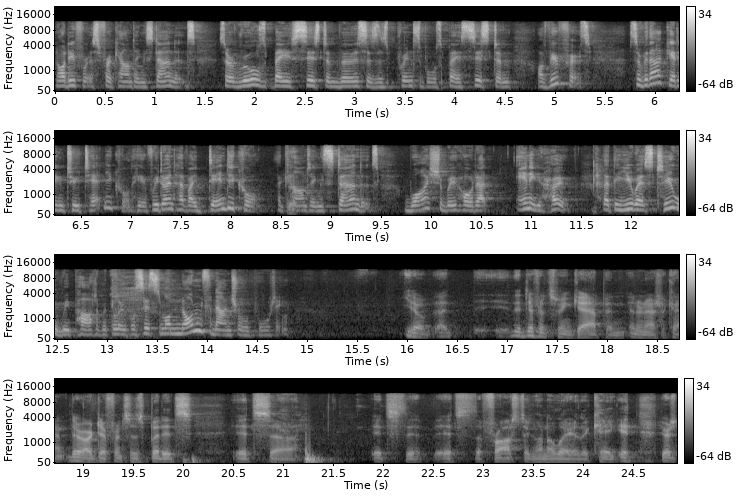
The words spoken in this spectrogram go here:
not IFRS for accounting standards. So a rules-based system versus a principles-based system of IFRS. So without getting too technical here, if we don't have identical accounting standards, why should we hold out any hope that the US too will be part of a global system on non-financial reporting? You know, uh, the difference between GAAP and international accounting, there are differences, but it's, it's, uh, it's the, it's the frosting on the layer of the cake. It, there's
